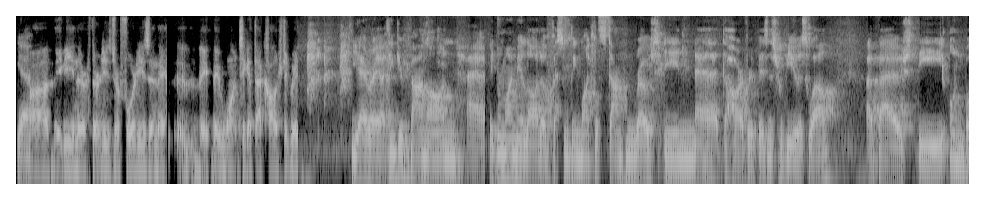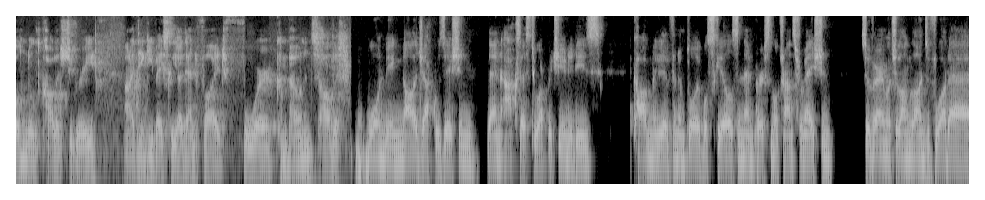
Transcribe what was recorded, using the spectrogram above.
yeah. uh, maybe in their 30s or 40s and they, they they want to get that college degree yeah, right. I think you're bang on. Uh, it reminded me a lot of something Michael Stanton wrote in uh, the Harvard Business Review as well about the unbundled college degree. And I think he basically identified four components of it one being knowledge acquisition, then access to opportunities, cognitive and employable skills, and then personal transformation. So, very much along the lines of what uh,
